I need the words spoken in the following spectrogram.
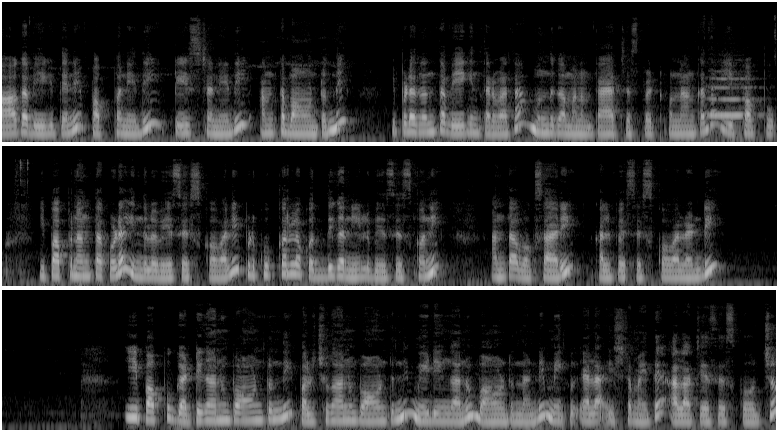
బాగా వేగితేనే పప్పు అనేది టేస్ట్ అనేది అంత బాగుంటుంది. ఇప్పుడు అదంతా వేగిన తర్వాత ముందుగా మనం తయారు చేసి పెట్టుకున్నాం కదా ఈ పప్పు. ఈ పప్పునంతా కూడా ఇందులో వేసేసుకోవాలి. ఇప్పుడు కుక్కర్లో కొద్దిగా నీళ్ళు వేసేసుకొని అంతా ఒకసారి కలిపేసేసుకోవాలండి. ఈ పప్పు గట్టిగాను బాగుంటుంది పలుచుగాను బాగుంటుంది మీడియంగాను బాగుంటుందండి. మీకు ఎలా ఇష్టమైతే అలా చేసేసుకోవచ్చు.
